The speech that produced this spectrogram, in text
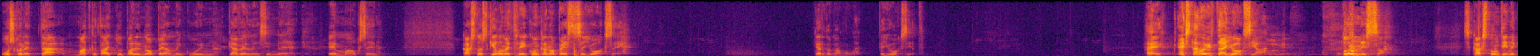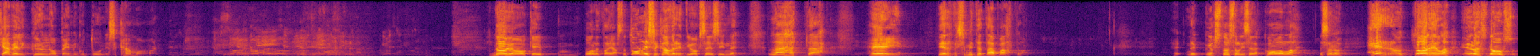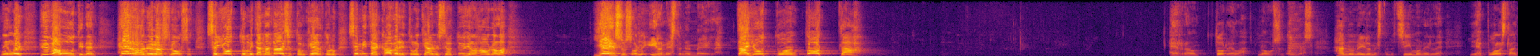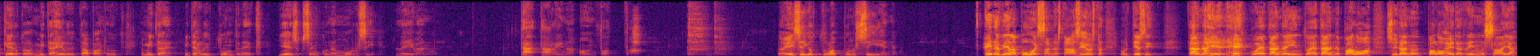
Uskon, että matka taittui paljon nopeammin kuin kävellen sinne Emmaukseen. 12 kilometriä, kuinka nopeasti se juoksee? Kertokaa mulle, te juoksijat. Hei, eikö täällä ole yhtään juoksijaa? Tunnissa. Se kaksi tuntia ne käveli kyllä nopeammin kuin tunnissa, come on. No joo, okei, okay. puolet ajasta. Tunnissa kaverit juoksee sinne, lähettää. Hei, tiedättekö mitä tapahtui? Ne 11 oli siellä koolla, ne sanoi, Herra on todella ylös noussut. Niillä oli hyvä uutinen. Herra on ylös noussut. Se juttu, mitä nämä naiset on kertonut, se mitä kaverit oli käynyt siellä tyhjällä haudalla, Jeesus on ilmestynyt meille. Tämä juttu on totta. Herra on todella noussut ylös. Hän on ilmestynyt Simonille ja he puolestaan kertovat, mitä heille oli tapahtunut ja mitä, mitä he olivat tunteneet Jeesuksen, kun hän mursi leivän. Tämä tarina on totta. No ei se juttu loppunut siihen. Heidän vielä puhuessaan näistä asioista, oli tietysti täynnä hehkua ja täynnä intoa ja täynnä paloa. Sydän palo heidän rinnassaan ja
